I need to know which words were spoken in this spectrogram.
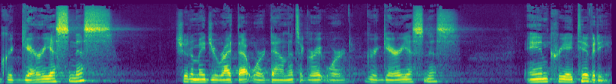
gregariousness. Should have made you write that word down. That's a great word. Gregariousness and creativity.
